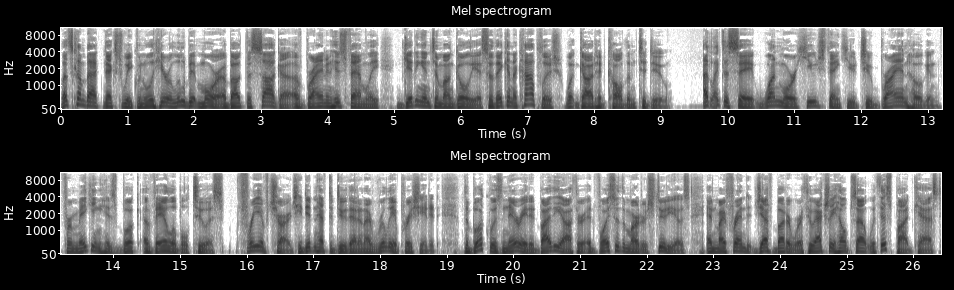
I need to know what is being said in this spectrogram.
let's come back next week when we'll hear a little bit more about the saga of Brian and his family getting into Mongolia so they can accomplish what God had called them to do. I'd like to say one more huge thank you to Brian Hogan for making his book available to us free of charge. He didn't have to do that, and I really appreciate it. The book was narrated by the author at Voice of the Martyrs Studios, and my friend Jeff Butterworth, who actually helps out with this podcast,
